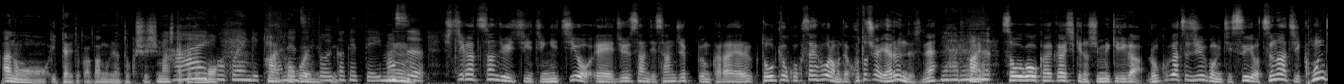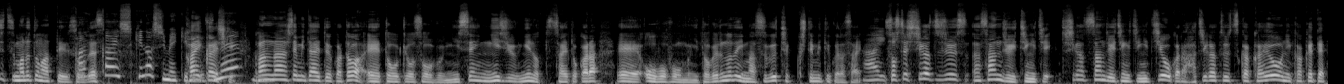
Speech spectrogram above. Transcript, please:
あのー行ったりとか番組の特集しましたけども、はい高校演劇はね、はいずっと追いかけています、うん。7月31日日曜、えー、13時30分からやる東京国際フォーラムで今年はやるんですね。やる。はい、総合開会式の締め切りが6月15日水曜すなわち本日までとなっているそうです。開会式の締め切り開会式。観覧してみたいという方は、えー東京総文2022のサイトから、えー応募フォームに飛べるので今すぐチェックしてみてください、はい。そして7月10 31日。7月31日日曜から8月2日火曜にかけて、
